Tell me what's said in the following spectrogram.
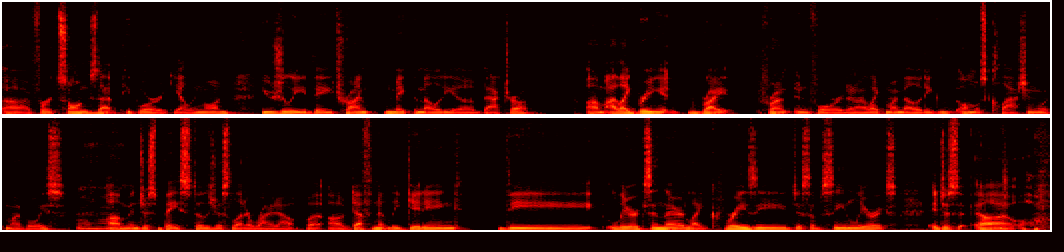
uh, for songs that people are yelling on, usually they try and make the melody a backdrop. Um, I like bringing it right front and forward, and I like my melody almost clashing with my voice, um, and just bass to just let it ride out. But uh, definitely getting the lyrics in there like crazy just obscene lyrics it just uh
